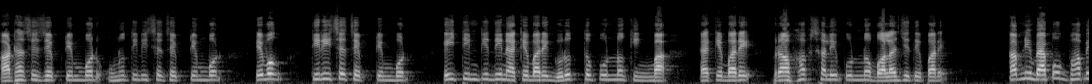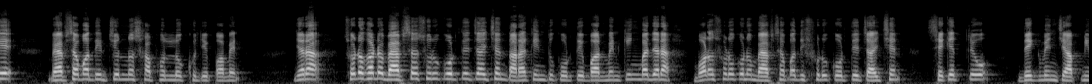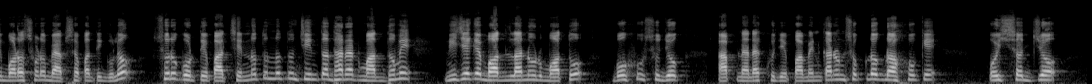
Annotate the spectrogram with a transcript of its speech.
আঠাশে সেপ্টেম্বর, উনতিরিশে সেপ্টেম্বর এবং তিরিশে সেপ্টেম্বর। এই তিনটি দিন একেবারে গুরুত্বপূর্ণ কিংবা একেবারে প্রভাবশালীপূর্ণ বলা যেতে পারে। আপনি ব্যাপকভাবে ব্যবসাপাতির জন্য সাফল্য খুঁজে পাবেন। যারা ছোটোখাটো ব্যবসা শুরু করতে চাইছেন তারা কিন্তু করতে পারবেন কিংবা যারা বড়সড় কোনো ব্যবসাপাতি শুরু করতে চাইছেন, সেক্ষেত্রেও দেখবেন যে আপনি বড়সড় ব্যবসাপাতিগুলো শুরু করতে পারছেন। নতুন নতুন চিন্তাধারার মাধ্যমে নিজেকে বদলানোর মতো বহু সুযোগ আপনারা খুঁজে পাবেন। কারণ শুক্র গ্রহকে ঐশ্বর্য,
